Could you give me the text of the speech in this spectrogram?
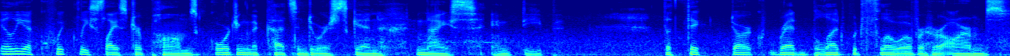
Ilya quickly sliced her palms, gorging the cuts into her skin, nice and deep. The thick, dark red blood would flow over her arms.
